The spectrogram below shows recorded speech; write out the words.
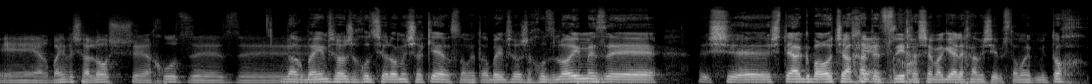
43 אחוז זה... זה... ו-43 אחוז שלא משקר, זאת אומרת, 43 אחוז לא עם איזה ש... שתי הגבהות שאחת כן, הצליחה נכון. שמגיע ל-50, זאת אומרת, מתוך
